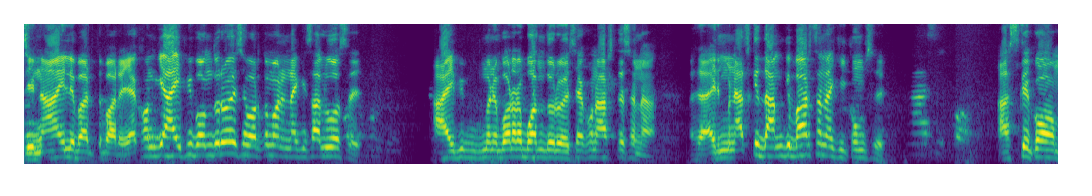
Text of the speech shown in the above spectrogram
জি, না আইলে বাড়তে পারে। এখন কি আইপি বন্ধ রয়েছে বর্তমানে, নাকি চালু আছে? আইপি মানে বড় বন্ধ রয়েছে, এখন আসতেছে না। আচ্ছা, মানে আজকে দাম কি বাড়ছে নাকি কমছে? আজকে কম।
